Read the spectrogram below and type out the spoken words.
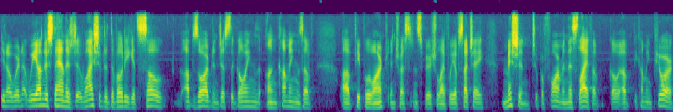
you know, we're not, we understand there's just, why should a devotee get so absorbed in just the goings and comings of of people who aren't interested in spiritual life. We have such a mission to perform in this life of go, of becoming pure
